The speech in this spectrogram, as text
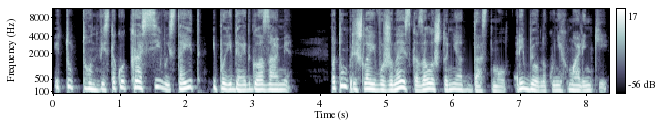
И тут он весь такой красивый стоит и поедает глазами. Потом пришла его жена и сказала, что не отдаст, мол, ребенок у них маленький.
